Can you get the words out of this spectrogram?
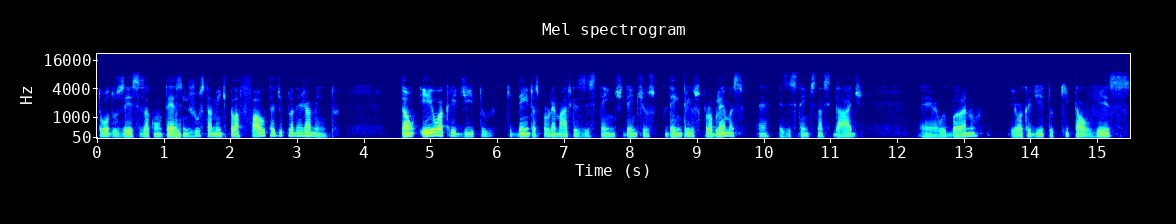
todos esses acontecem justamente pela falta de planejamento. Então, eu acredito que dentre as problemáticas existentes, dentre os, dentre os problemas é, existentes na cidade, é, urbano, eu acredito que talvez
